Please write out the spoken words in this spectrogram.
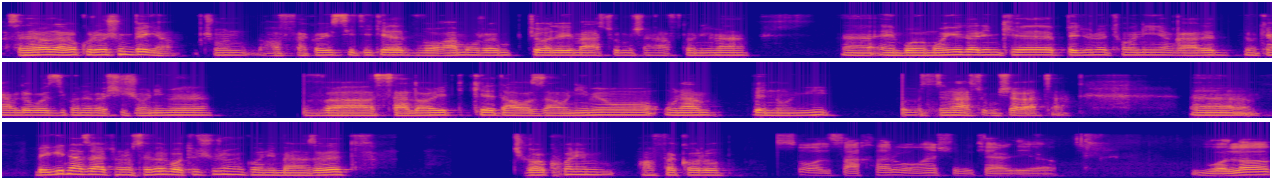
اصلا نمی‌دونم کدومشون بگم. چون هافک های سیتی که واقعا مورد جالبی محسوب میشن هفت و امبومایی داریم که بدون تونی قرار نوک حمله بازی کنه و شیش و و سلاید که دوازده و نیمه و اونم به نوعی محسوب میشه قطعا. بگید نظرتون رو. سبر با تو شروع می‌کنیم. به نظرت چیکار کنیم؟ هافکا رو. سوال سخته رو با من شروع کردی یا؟ والا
